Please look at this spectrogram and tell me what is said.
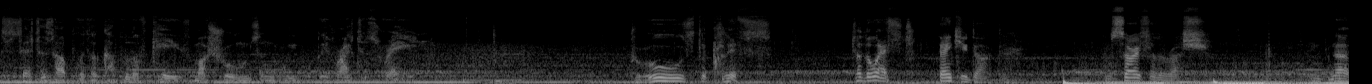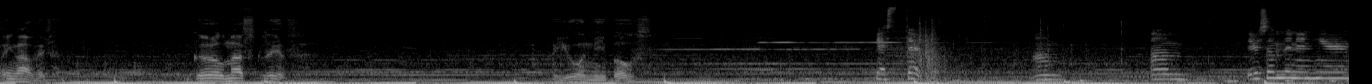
Set us up with a couple of cave mushrooms and we will be right as rain. Peruse the cliffs. To the west. Thank you, Doctor. I'm sorry for the rush. Think nothing of it. The girl must live. For you and me both. Yes, sir. Um, um, there's something in here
